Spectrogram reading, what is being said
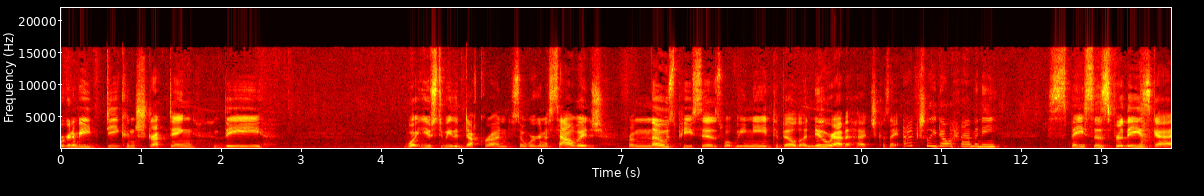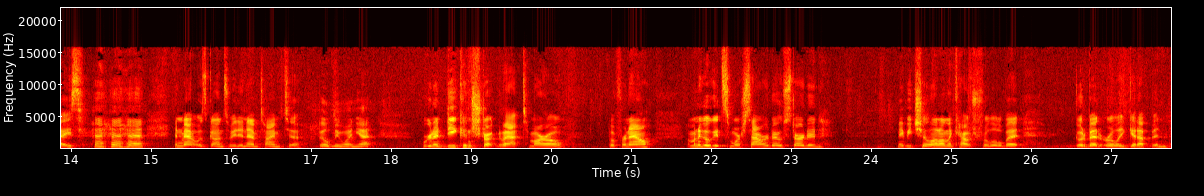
We're gonna be deconstructing the, what used to be the duck run. So we're gonna salvage from those pieces what we need to build a new rabbit hutch because I actually don't have any spaces for these guys. and Matt was gone, so he didn't have time to build me one yet. We're gonna deconstruct that tomorrow. But for now, I'm gonna go get some more sourdough started. Maybe chill out on the couch for a little bit. Go to bed early, get up, and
